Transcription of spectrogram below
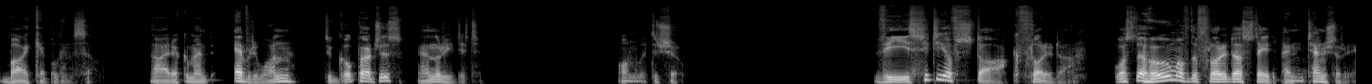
by Keppel himself. I recommend everyone to go purchase and read it. On with the show. The city of Starke, Florida, was the home of the Florida State Penitentiary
